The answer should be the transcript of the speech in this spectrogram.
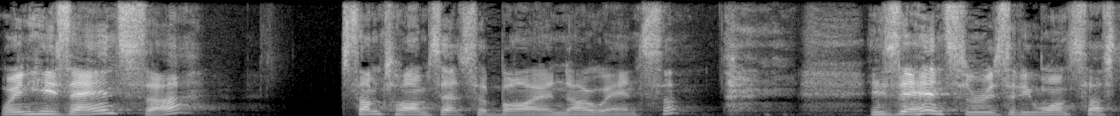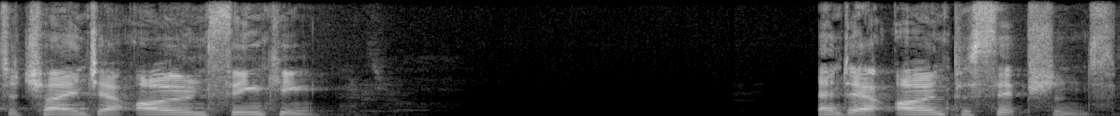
When his answer, sometimes that's a by a no answer, his answer is that he wants us to change our own thinking and our own perceptions.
